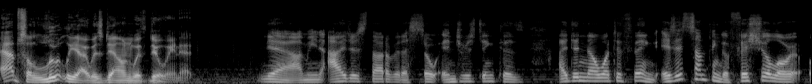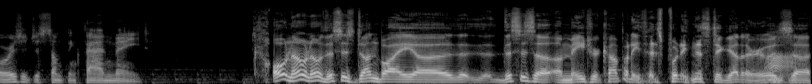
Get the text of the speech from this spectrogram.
absolutely, I was down with doing it. Yeah, I mean, I just thought of it as so interesting because I didn't know what to think. Is it something official or or is it just something fan made? Oh no, no! This is done by uh, th- th- this is a, a major company that's putting this together. It was, Ah, uh,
